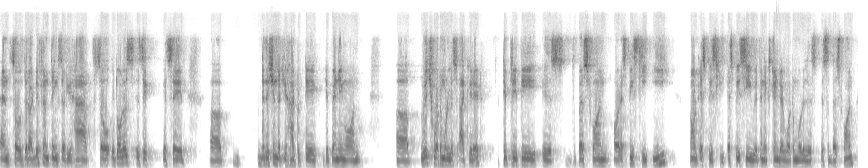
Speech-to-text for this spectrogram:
and so there are different things that you have. So it always is a it's a uh, decision that you have to take depending on uh, which water model is accurate TIP3P is the best one, or SPCE, not SPC. SPC with an extended water model is, is the best one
